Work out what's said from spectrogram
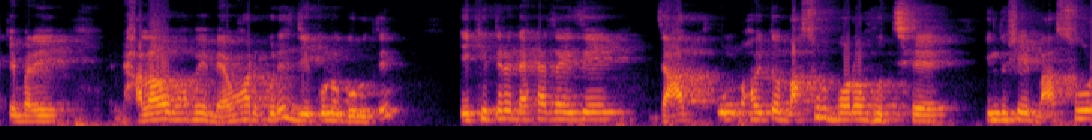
একেবারে ঢালাওভাবে ব্যবহার করে যে কোনো গরুতে, এক্ষেত্রে দেখা যায় যে জাত হয়তো বাছুর বড় হচ্ছে, কিন্তু সেই বাছুর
